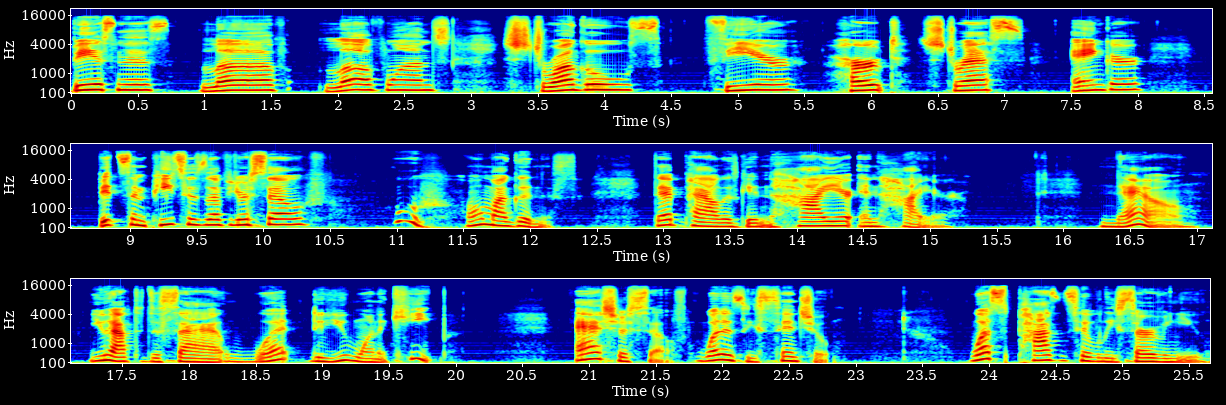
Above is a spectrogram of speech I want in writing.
business, love, loved ones, struggles, fear, hurt, stress, anger, bits and pieces of yourself. Whew, oh my goodness that pile is getting higher and higher. Now you have to decide what do you want to keep? Ask yourself what is essential? What's positively serving you?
